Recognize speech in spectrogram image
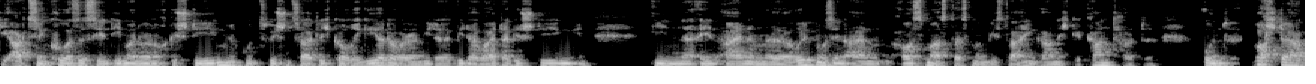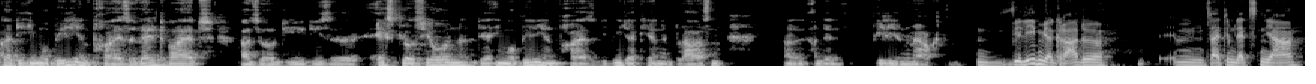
die Aktienkurse sind immer nur noch gestiegen, gut zwischenzeitlich korrigiert, aber dann wieder, wieder weiter gestiegen in einem äh, Rhythmus, in einem Ausmaß, das man bis dahin gar nicht gekannt hatte. Und noch stärker die Immobilienpreise weltweit, also die, diese Explosion der Immobilienpreise, die wiederkehrenden Blasen an, an den Immobilienmärkten. Wir leben ja gerade im, seit dem letzten Jahr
